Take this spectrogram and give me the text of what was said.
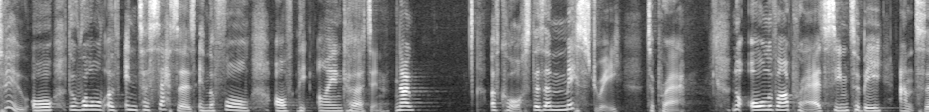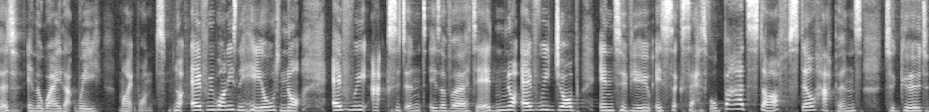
II or the role of intercessors in the fall of the Iron Curtain. Now, of course, there's a mystery to prayer. Not all of our prayers seem to be answered in the way that we might want. Not everyone is healed, not every accident is averted, not every job interview is successful. Bad stuff still happens to good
